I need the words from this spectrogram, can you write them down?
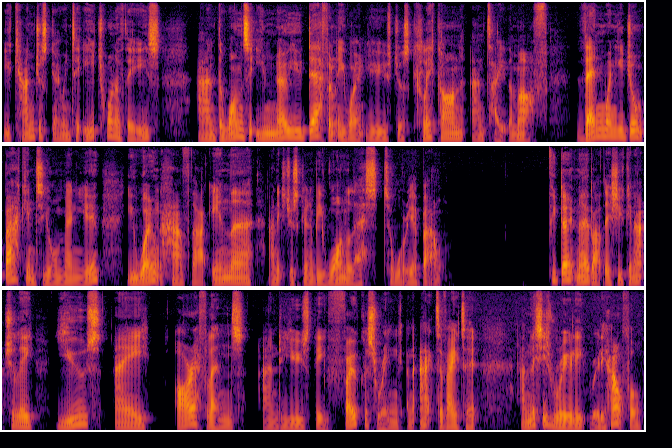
you can just go into each one of these and the ones that you know you definitely won't use, just click on and take them off. Then when you jump back into your menu, you won't have that in there and it's just going to be one less to worry about. If you don't know about this, you can actually use a RF lens and use the focus ring and activate it. And this is really, really helpful.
